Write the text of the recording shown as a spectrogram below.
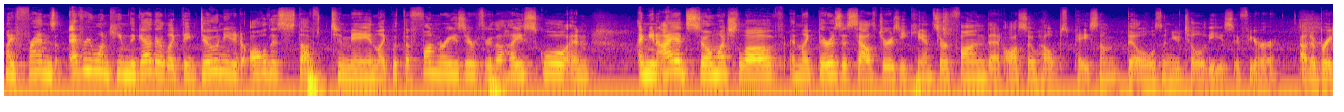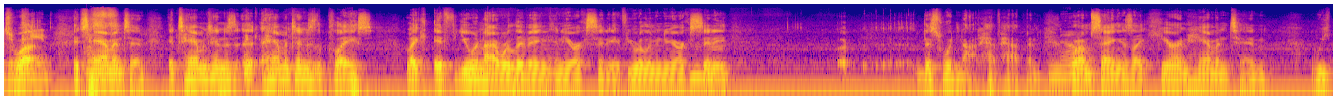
my friends everyone came together like they donated all this stuff to me and like with the fundraiser through the high school and I mean, I had so much love, and like there is a South Jersey Cancer Fund that also helps pay some bills and utilities if you're out of break what? It's Just- Hammonton. It's Hammonton is uh, Hammonton is the place. Like if you and I were living in New York City, if you were living in New York City, uh, this would not have happened. No. What I'm saying is like here in Hammonton, we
